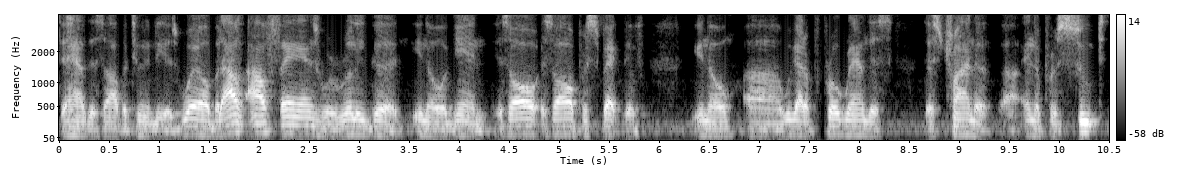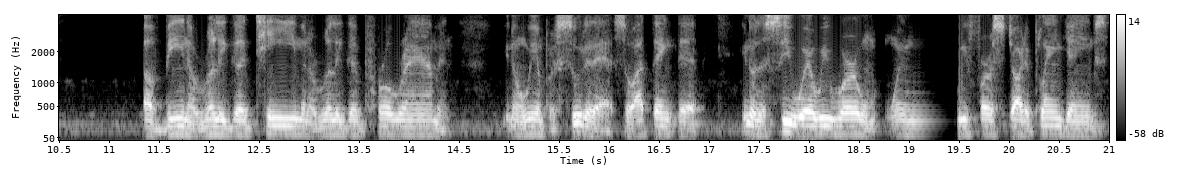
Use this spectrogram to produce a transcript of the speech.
to have this opportunity as well. But our, our fans were really good. You know, again, it's all it's all perspective. You know, uh, we got a program that's that's trying to uh, in the pursuit of being a really good team and a really good program, and you know, we in pursuit of that. So I think that you know to see where we were when, when we first started playing games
